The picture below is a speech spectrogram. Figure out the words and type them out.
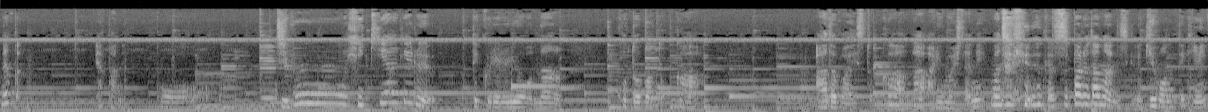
なんかやっぱねこう自分を引き上げるってくれるような言葉とかアドバイスとかがありましたね。まあ、なんかスパルタなんですけど基本的に。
